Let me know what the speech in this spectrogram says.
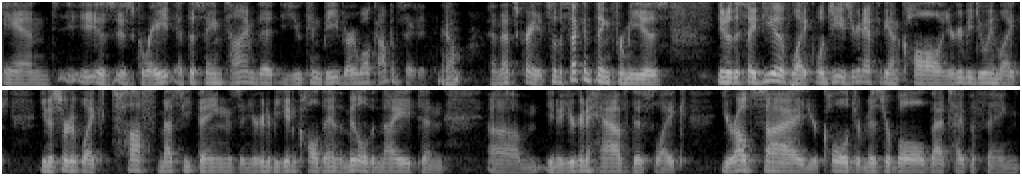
and is is great at the same time that you can be very well compensated Yep. and that's great. So the second thing for me is, you know, this idea of like, well, geez, you're gonna have to be on call and you're gonna be doing like, you know, sort of like tough, messy things, and you're gonna be getting called in in the middle of the night, and um, you know, you're gonna have this like, you're outside, you're cold, you're miserable, that type of thing.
